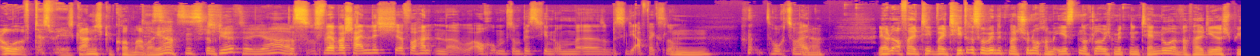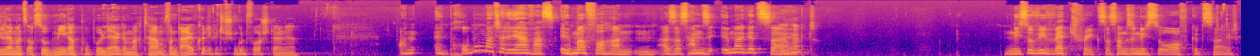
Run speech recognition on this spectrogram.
Oh, auf das wäre jetzt gar nicht gekommen, aber ja. Existierte, ja. Das wäre wahrscheinlich äh, vorhanden, äh, auch um so ein bisschen, um äh, so ein bisschen die Abwechslung hochzuhalten. Ja. Ja, und auch weil, weil Tetris verbindet man schon auch am ehesten noch, glaube ich, mit Nintendo, einfach weil die das Spiel damals auch so mega populär gemacht haben. Von daher könnte ich mir das schon gut vorstellen, ja. Und im Promomaterial war es immer vorhanden. Also das haben sie immer gezeigt. Nicht so wie Wettricks, das haben sie nicht so oft gezeigt.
